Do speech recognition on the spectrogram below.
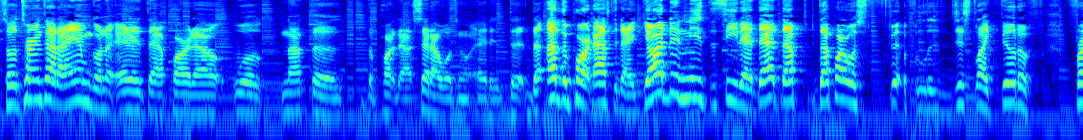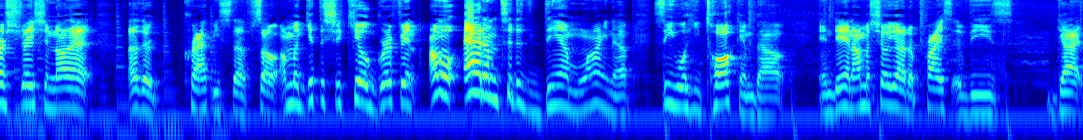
So it turns out I am to edit that part out. Well, not the the part that I said I wasn't to edit. The the other part after that. Y'all didn't need to see that. That that that part was just like filled of frustration and all that other crappy stuff. So I'm to get the Shaquill Griffin. I'm to add him to this damn lineup. See what he talking about. And then I'm to show y'all the price of these god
